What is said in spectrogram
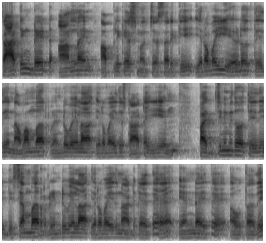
స్టార్టింగ్ డేట్ ఆన్లైన్ అప్లికేషన్ వచ్చేసరికి ఇరవై ఏడో తేదీ నవంబర్ రెండు వేల ఇరవై ఐదు స్టార్ట్ అయ్యి పద్దెనిమిదో తేదీ డిసెంబర్ రెండు వేల ఇరవై ఐదు నాటికైతే ఎండ్ అయితే అవుతుంది.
